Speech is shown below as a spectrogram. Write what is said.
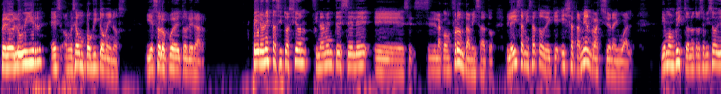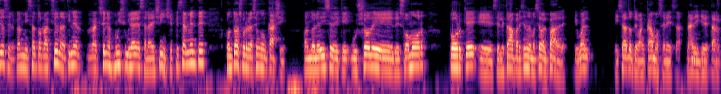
pero el huir es, aunque sea un poquito menos, y eso lo puede tolerar. Pero en esta situación, finalmente se le eh, se, se la confronta a Misato, y le dice a Misato de que ella también reacciona igual. Y hemos visto en otros episodios en el cual Misato reacciona, tiene reacciones muy similares a la de Shinji, especialmente con toda su relación con Kashi, cuando le dice de que huyó de, de su amor porque eh, se le estaba pareciendo demasiado al padre. Igual, Misato, te bancamos en esa. Nadie quiere estar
